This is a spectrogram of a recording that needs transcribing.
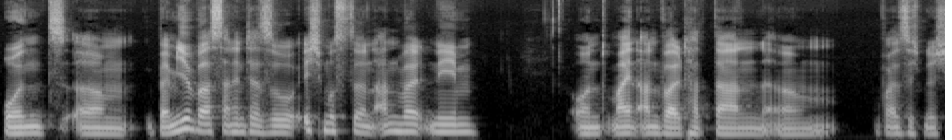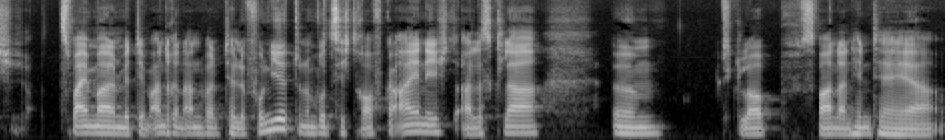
Und ähm, bei mir war es dann hinterher so, ich musste einen Anwalt nehmen und mein Anwalt hat dann, ähm, weiß ich nicht, zweimal mit dem anderen Anwalt telefoniert und dann wurde sich drauf geeinigt, alles klar. Ähm, ich glaube, es waren dann hinterher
